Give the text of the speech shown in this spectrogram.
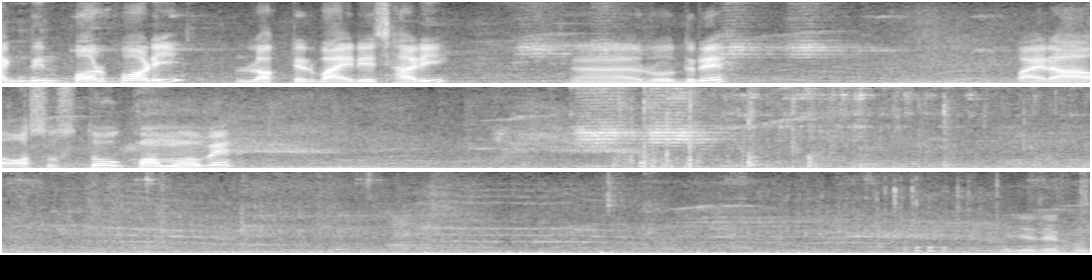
একদিন পর পরই লকটের বাইরে ছাড়ি রোদরে। পায়রা অসুস্থও কম হবে। যে দেখুন।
